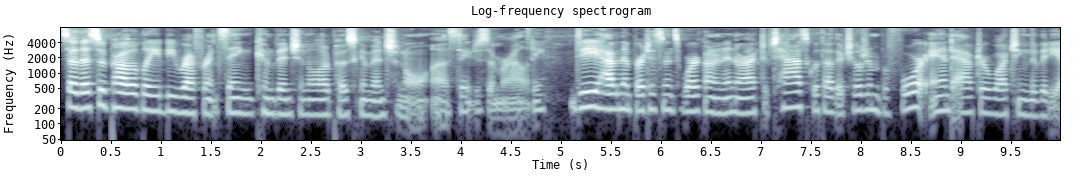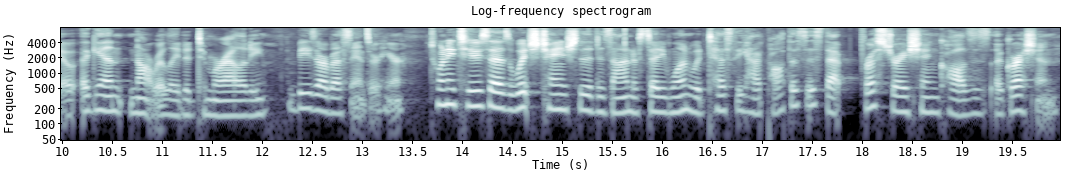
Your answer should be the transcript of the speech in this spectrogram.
So this would probably be referencing conventional or post-conventional uh, stages of morality. D, having the participants work on an interactive task with other children before and after watching the video. Again, not related to morality. B is our best answer here. 22 says which change to the design of study 1 would test the hypothesis that frustration causes aggression.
